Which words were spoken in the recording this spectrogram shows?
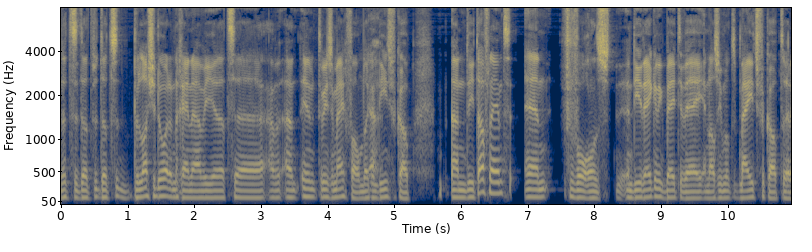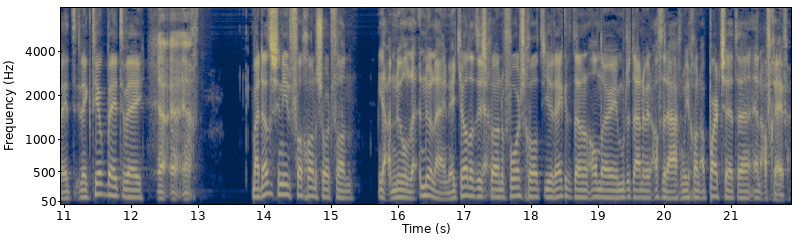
dat, dat, dat belast je door aan degene aan wie je dat, eh, aan, aan, in, tenminste in mijn geval, omdat Ja. ik een dienst verkoop, aan die het afneemt. En Vervolgens, en die reken ik BTW. En als iemand mij iets verkoopt, dan re- rekent hij ook BTW. Ja, ja, ja. Maar dat is in ieder geval gewoon een soort van ja, nul, nullijn. Weet je wel, dat is gewoon een voorschot. Je rekent het aan een ander. Je moet het daarna weer afdragen. Moet je gewoon apart zetten en afgeven.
